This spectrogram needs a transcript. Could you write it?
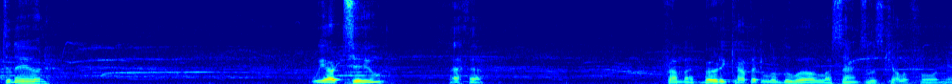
afternoon. We are two from the murder capital of the world, Los Angeles, California,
